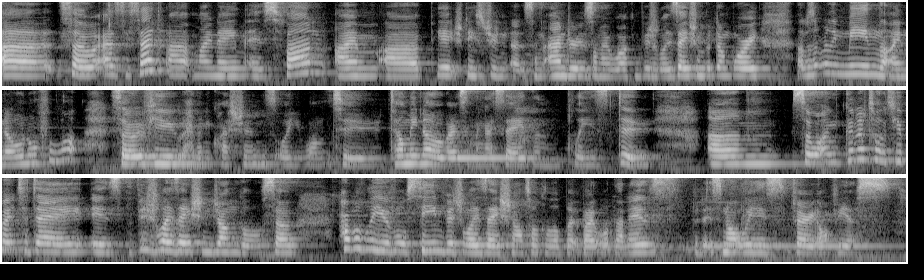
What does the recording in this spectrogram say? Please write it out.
Uh, so as you said, uh, my name is Fern. I'm a PhD student at St Andrews and I work in visualization, but don't worry, that doesn't really mean that I know an awful lot. So if you have any questions or you want to tell me no about something I say, then please do. Um, so what I'm going to talk to you about today is the visualization jungle. So probably you've all seen visualization. I'll talk a little bit about what that is, but it's not always very obvious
